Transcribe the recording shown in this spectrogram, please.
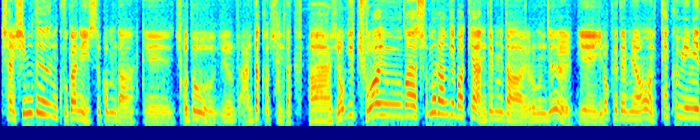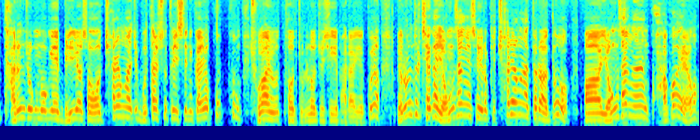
참 힘든 구간에 있을 겁니다. 예, 저도 좀 안타깝습니다. 아 여기 좋아요가 21개 밖에 안 됩니다. 여러분들 예 이렇게 되면 테크윙이 다른 종목에 밀려서 촬영하지 못할 수도 있으니까요. 꾹꾹 좋아요 더 눌러주시기 바라겠고요. 여러분들 제가 영상에서 이렇게 촬영하더라도 아, 영상은 과거예요.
